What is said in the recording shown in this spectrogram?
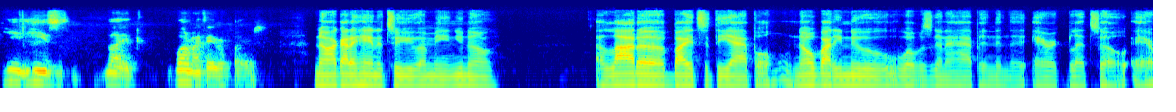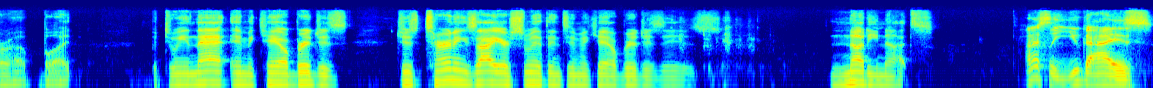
He he's like one of my favorite players. No, I gotta hand it to you. I mean, you know, a lot of bites at the apple. Nobody knew what was gonna happen in the Eric Bledsoe era, but between that and Mikal Bridges, just turning Zhaire Smith into Mikal Bridges is nutty nuts. Honestly, you guys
